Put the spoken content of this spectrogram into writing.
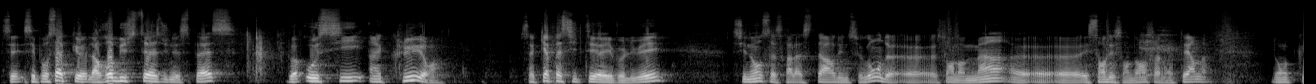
C'est pour ça que la robustesse d'une espèce doit aussi inclure sa capacité à évoluer, sinon ça sera la star d'une seconde, sans lendemain et sans descendance à long terme. Donc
